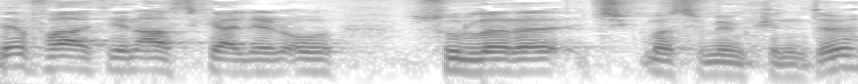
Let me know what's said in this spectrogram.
Ne Fatih'in askerlerin o surlara çıkması mümkündü.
